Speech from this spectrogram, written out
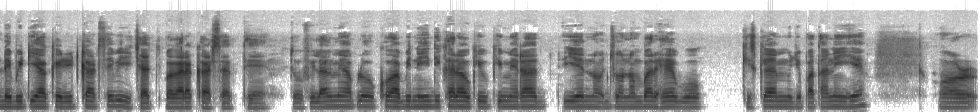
डेबिट या क्रेडिट कार्ड से भी रिचार्ज वगैरह कर सकते हैं। तो फ़िलहाल मैं आप लोगों को अभी नहीं दिखा रहा हूँ, क्योंकि मेरा ये जो नंबर है, वो किसका है, मुझे पता नहीं है। और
